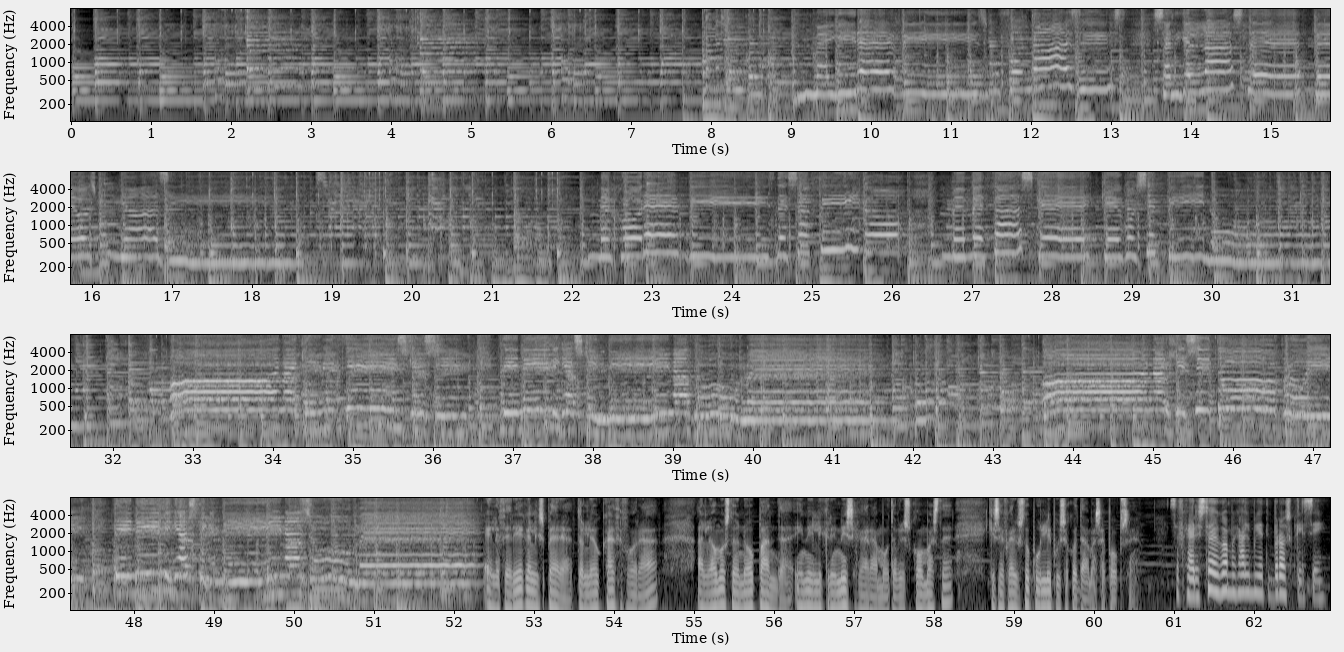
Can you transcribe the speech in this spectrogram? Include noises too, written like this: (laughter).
Ελευθερία, καλησπέρα. Το λέω κάθε φορά, αλλά όμως το εννοώ πάντα. Είναι ειλικρινή η χαρά μου όταν βρισκόμαστε και σε ευχαριστώ πολύ που είσαι κοντά μας απόψε. Σε ευχαριστώ εγώ μεγάλη μου για την πρόσκληση.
